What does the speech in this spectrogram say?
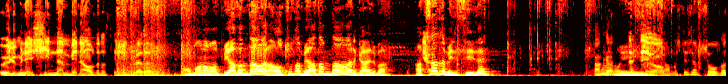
Ölümün eşiğinden beni aldınız. Teşekkür ederim. Aman aman bir adam daha var. Altuda bir adam daha var galiba. Atsana da birisiyle. Kanka Oy. Nerede yok? yanlış desem solda.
